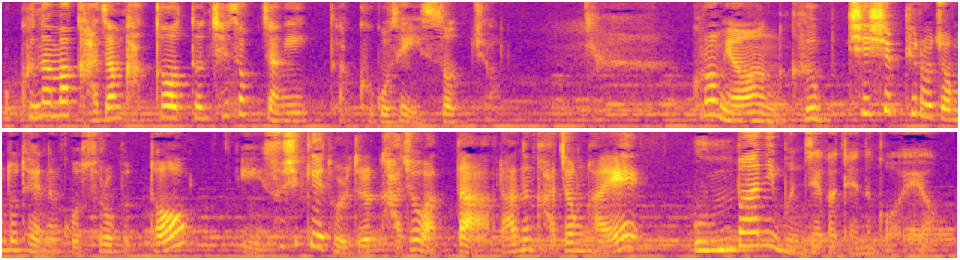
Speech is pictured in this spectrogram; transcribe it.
뭐 그나마 가장 가까웠던 채석장이 그곳에 있었죠. 그러면 그 70km 정도 되는 곳으로부터 이 수십 개의 돌들을 가져왔다라는 가정하에 운반이 문제가 되는 거예요.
